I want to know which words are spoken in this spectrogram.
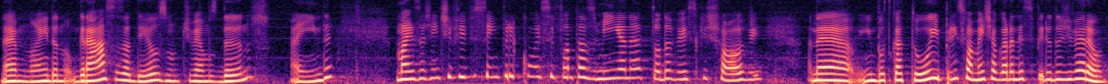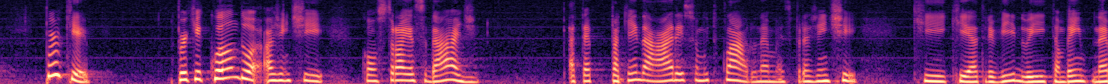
Né? Não, ainda, graças a Deus, não tivemos danos ainda, mas a gente vive sempre com esse fantasminha, né? Toda vez que chove, né? Em Botucatu e principalmente agora nesse período de verão. Por quê? Porque quando a gente constrói a cidade, até para quem é da área isso é muito claro, né? Mas para a gente que, que é atrevido e também né,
